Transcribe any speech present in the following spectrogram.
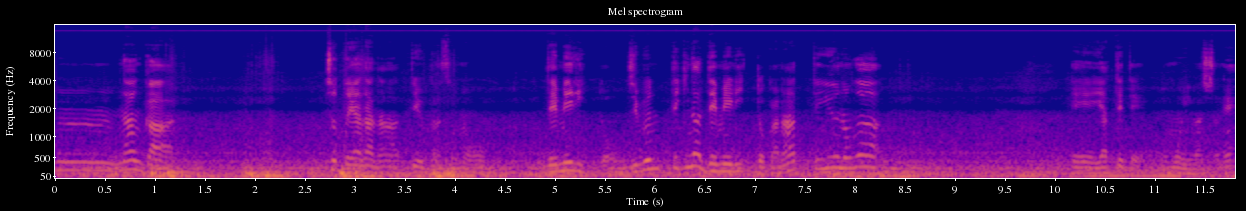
うーんなんかちょっと嫌だなっていうかそのデメリット自分的なデメリットかなっていうのが、えーやってて思いましたね。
